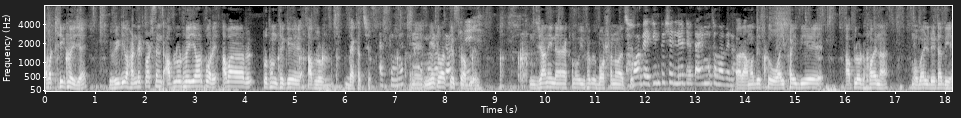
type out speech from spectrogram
আবার ঠিক হয়ে যায়। ভিডিও হান্ড্রেড পার্সেন্ট আপলোড হয়ে যাওয়ার পরে আবার প্রথম থেকে আপলোড দেখাচ্ছে। মনে মানে নেটওয়ার্কের প্রবলেম। জানি না এখন ওইভাবে বসানো আছে। হবে কিন্তু সেই লেটে টাইম মতো হবে না। আর আমাদের তো ওয়াইফাই দিয়ে আপলোড হয় না মোবাইল ডেটা দিয়ে।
